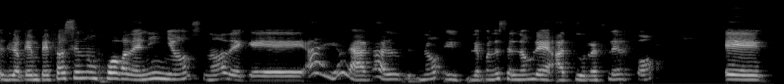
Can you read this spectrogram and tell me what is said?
lo que empezó siendo un juego de niños, ¿no? De que, ay, hola, tal, ¿no? Y le pones el nombre a tu reflejo. Eh,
